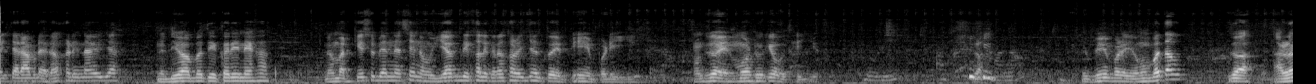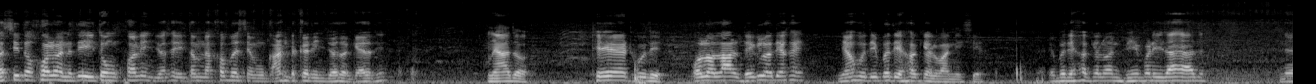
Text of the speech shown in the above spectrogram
અત્યારે આપણે રખડીને આવી જાય ને દીવાબત્તી કરીને ખા ને અમારે કિશુબેન ને છે ને હું એક દી ખાલી રખડી જાય ને તો એ ભી પડી ગઈ. આમ જો મોઢું કેવું થઈ ગયું. ભી પડી ગયું હું બતાવું? જો, આ રસી તો ખોલવાની હતી એ તો હું ખોલીને જોશે એ તમને ખબર છે, હું કાંડ કરીને જોશે ક્યારેથી. ને આ જો, ઠેઠ સુધી, ઓલો લાલ ઢેગલો દેખાય, ત્યાં સુધી બધી હકેલવાની છે. એ બધી હકેલવાની ભીં પડી જાય આજે. ને,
